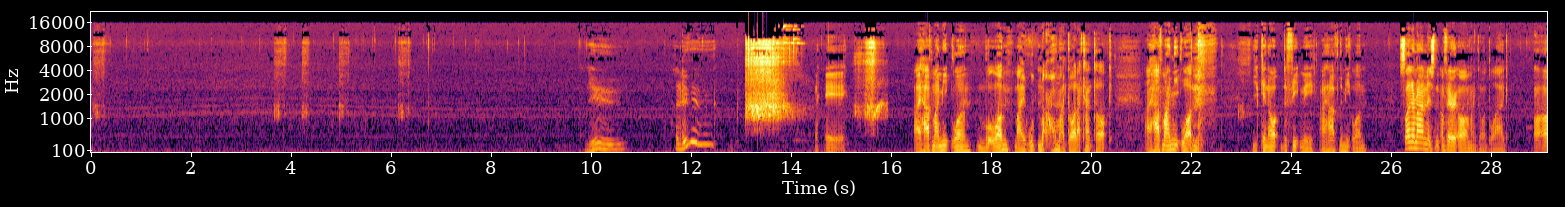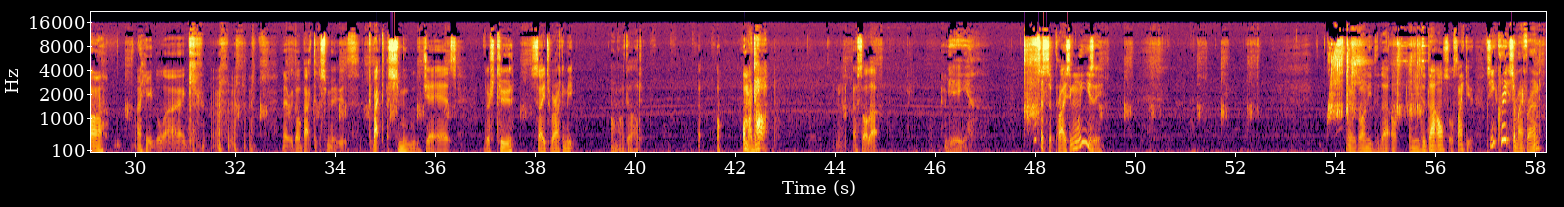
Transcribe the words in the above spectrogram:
Hello. Hello. Hey. I have my meat one. One. My, my. Oh my god, I can't talk. I have my meat one. you cannot defeat me. I have the meat one. Slenderman isn't a very. Oh my god, lag. Oh, I hate lag. there we go, back to the smooth. Back to the smooth jazz. There's two sides where I can be. Oh my god. Uh, oh, oh my god! Right, I saw that. Yay. This is surprisingly easy. There we go, I needed that. Oh, I needed that also, thank you. See, crates are my friend.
